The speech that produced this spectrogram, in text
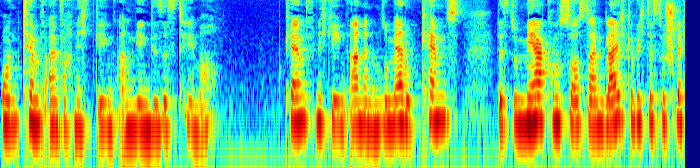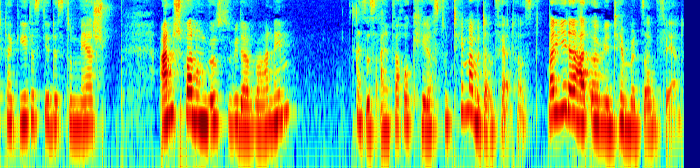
Und kämpf einfach nicht gegen an, gegen dieses Thema. Kämpf nicht gegen an, denn umso mehr du kämpfst, desto mehr kommst du aus deinem Gleichgewicht, desto schlechter geht es dir, desto mehr Anspannung wirst du wieder wahrnehmen. Es ist einfach okay, dass du ein Thema mit deinem Pferd hast. Weil jeder hat irgendwie ein Thema mit seinem Pferd.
